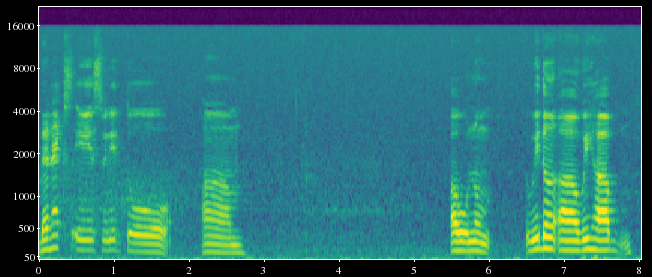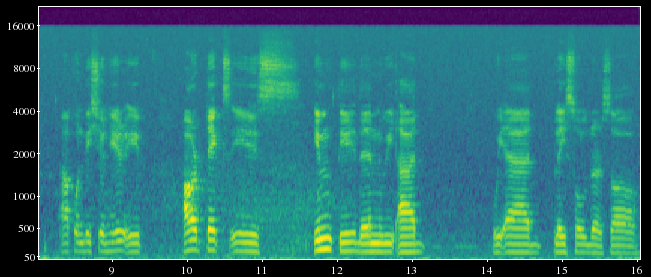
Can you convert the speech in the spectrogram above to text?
The next is we need to um oh no. We don't uh, we have a condition here. If our text is empty then we add we add placeholder. So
